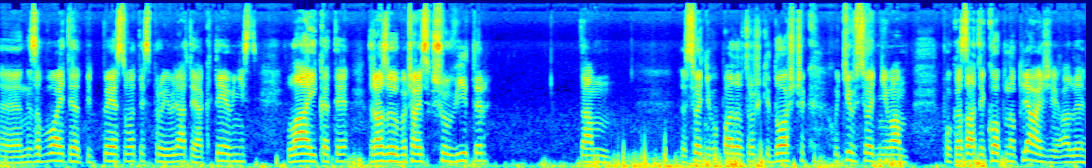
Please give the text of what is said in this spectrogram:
е, не забувайте підписуватись, проявляти активність, лайкати. Зразу вибачаюсь, якщо вітер. Там Сьогодні попадав трошки дощик. Хотів сьогодні вам показати коп на пляжі, але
